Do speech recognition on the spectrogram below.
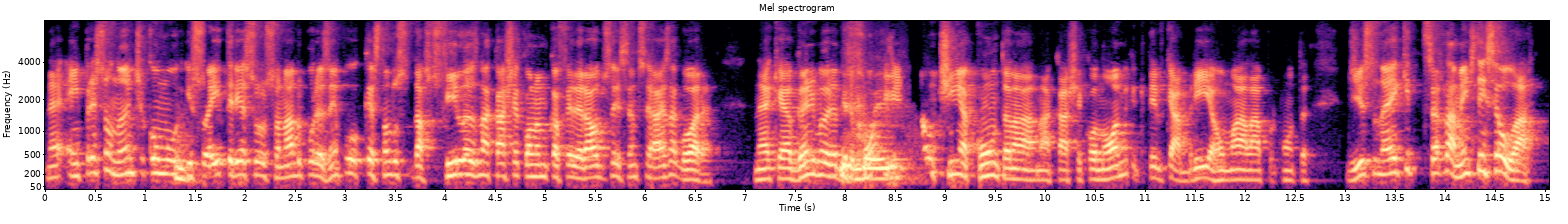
né, é impressionante como uhum. isso aí teria solucionado, por exemplo, a questão dos, das filas na Caixa Econômica Federal dos 600 reais agora. Né, que a grande maioria do foi... não tinha conta na, na Caixa Econômica, que teve que abrir, arrumar lá por conta disso, né, e que certamente tem celular.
